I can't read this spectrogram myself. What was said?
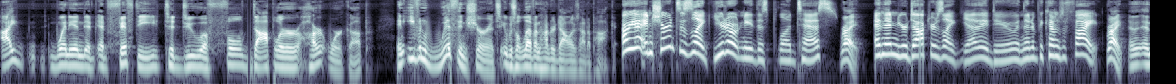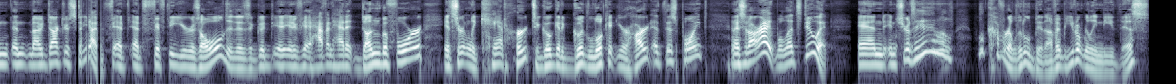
I- went in at, at fifty to do a full Doppler heart workup, and even with insurance, it was eleven hundred dollars out of pocket. Oh yeah, insurance is like you don't need this blood test, Right. and then your doctor's like, yeah, they do, and then it becomes a fight. Right, and, and and my doctor said, yeah, at, at 50 years old, it is a good. If you haven't had it done before, it certainly can't hurt to go get a good look at your heart at this point. And I said, all right, well, let's do it. And insurance, yeah, well, we'll cover a little bit of it, but you don't really need this.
